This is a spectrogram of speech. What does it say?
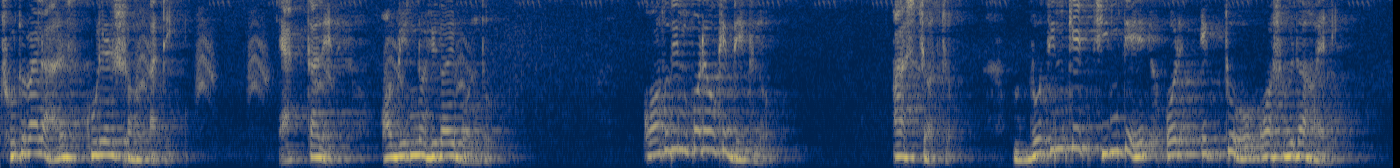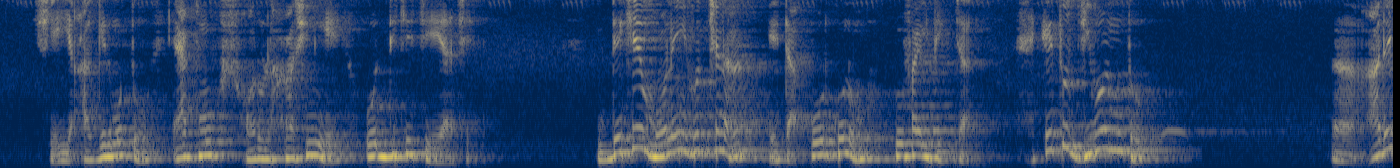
ছোটবেলার স্কুলের সহপাঠী। এককালের অভিন্ন হৃদয় বন্ধু। কতদিন পরে ওকে দেখল? আশ্চর্য। ব্রতিনকে চিনতে ওর একটু অসুবিধা হয়নি। সেই আগের মতো একমুখ সরল হাসি নিয়ে ওর দিকে চেয়ে আছে। দেখে মনেই হচ্ছে না এটা ওর কোনো প্রোফাইল পিকচার এ তো জীবন্ত। আরে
